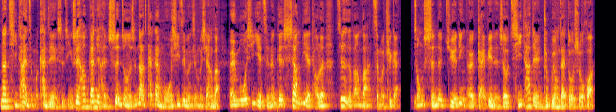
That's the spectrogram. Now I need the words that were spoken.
那其他人怎么看这件事情，所以他们干脆很慎重的是，那看看摩西这边什么想法，而摩西也只能跟上帝来讨论这个方法怎么去改。从神的决定而改变的时候，其他的人就不用再多说话，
